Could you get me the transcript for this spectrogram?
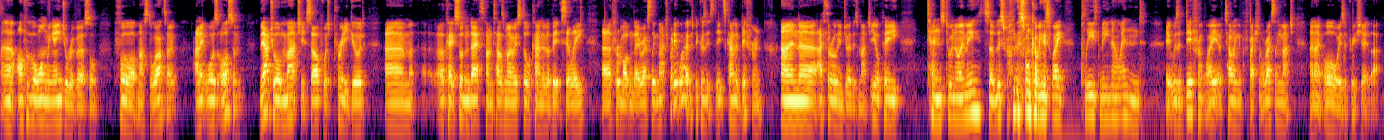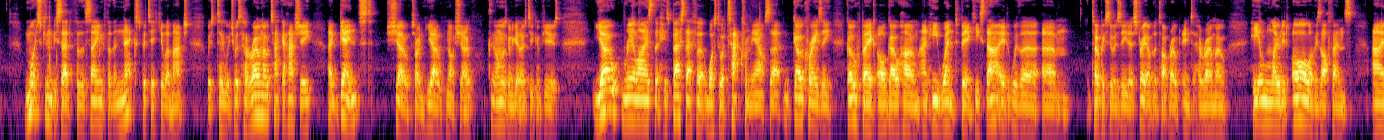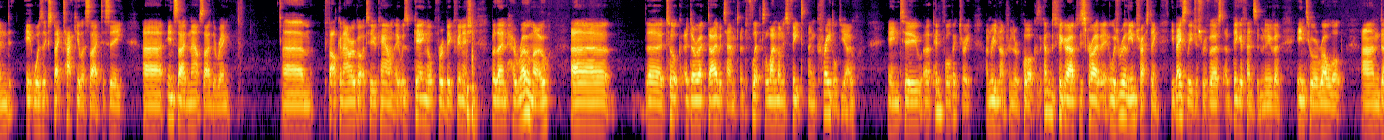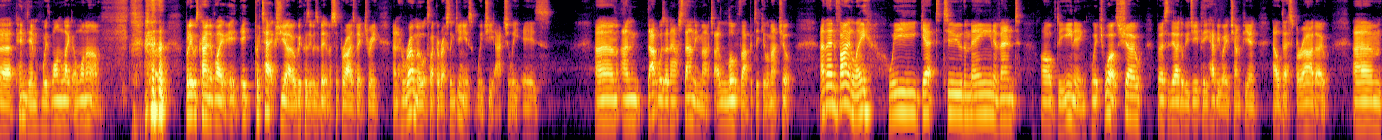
uh, off of a one wing angel reversal for Master Wato, and it was awesome. The actual match itself was pretty good. Um, okay, sudden death, Phantasmo is still kind of a bit silly. Uh, for a modern day wrestling match, but it works because it's it's kind of different, and uh, I thoroughly enjoyed this match. ELP tends to annoy me, so this one, this one coming this way pleased me no end. It was a different way of telling a professional wrestling match, and I always appreciate that. Much can be said for the same for the next particular match, which to, which was Hiromu Takahashi against SHO. Sorry, Yo, not SHO. I was going to get those two confused. Yo realised that his best effort was to attack from the outset, go crazy, go big, or go home, and he went big. He started with a um, Tope straight over the top rope into Hiromu. He unloaded all of his offense, and it was a spectacular sight to see uh, inside and outside the ring. Um, Falcon Arrow got a two count. It was getting up for a big finish, but then Hiromu. Uh, uh, took a direct dive attempt and flipped to land on his feet and cradled Yo into a pinfall victory. I'm reading that from the report because I can't just figure out how to describe it. It was really interesting. He basically just reversed a big offensive maneuver into a roll up and uh, pinned him with one leg and one arm. but it was kind of like it, it protects Yo because it was a bit of a surprise victory, and Hiromu looks like a wrestling genius, which he actually is. Um, and that was an outstanding match. I love that particular matchup. And then finally, we get to the main event of the evening, which was SHO versus the IWGP Heavyweight Champion El Desperado. Um,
